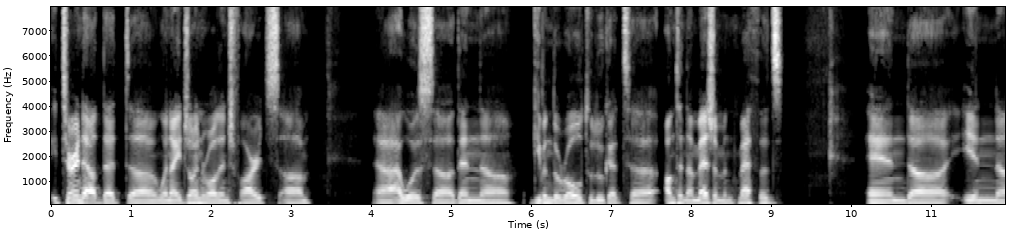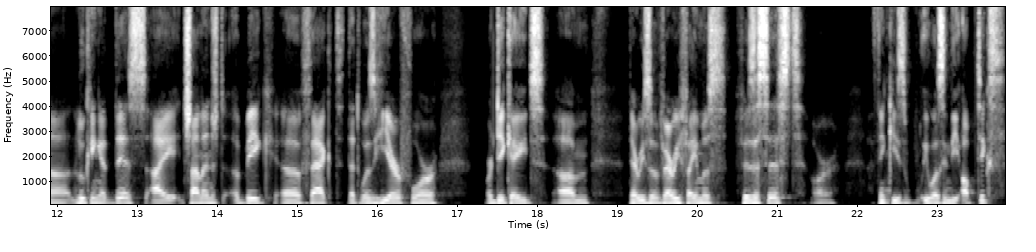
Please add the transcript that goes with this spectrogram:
it turned out that uh, when I joined Rohde & Schwarz, um, uh, I was uh, then uh, given the role to look at uh, antenna measurement methods. And in looking at this, I challenged a big fact that was here for for decades. Um, there is a very famous physicist, or I think he's he was in the optics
